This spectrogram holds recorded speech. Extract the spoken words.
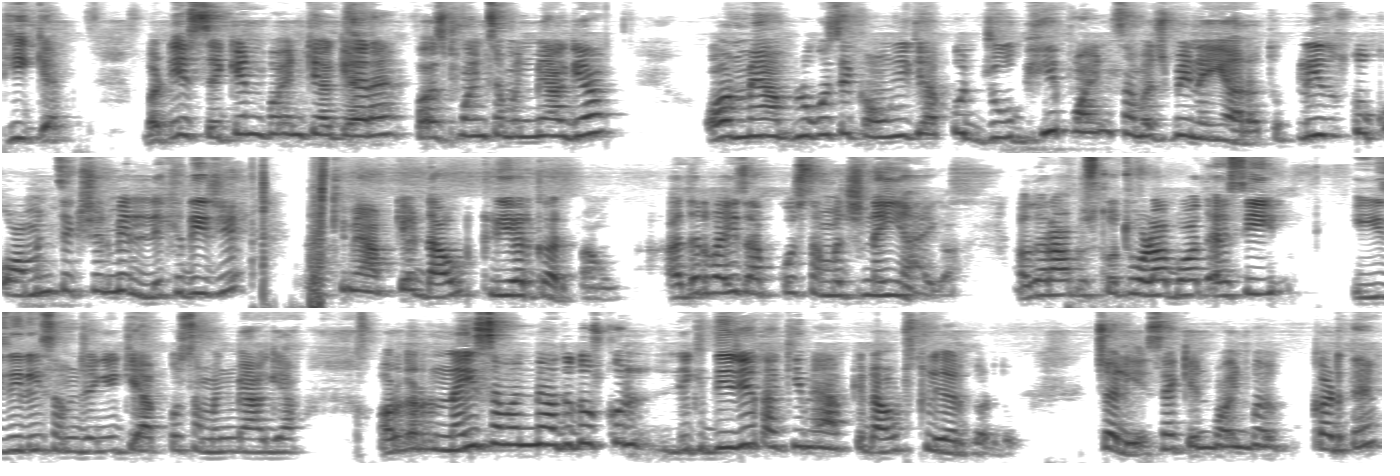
ठीक है? बट ये सेकेंड पॉइंट क्या कह रहा है? फ़र्स्ट पॉइंट समझ में आ गया? और मैं आप लोगों से कहूँगी कि आपको जो भी पॉइंट समझ में नहीं आ रहा तो प्लीज़ उसको कमेंट सेक्शन में लिख दीजिए, ताकि मैं आपके डाउट क्लियर कर पाऊँ। अदरवाइज़ आपको समझ नहीं आएगा। अगर आप उसको थोड़ा बहुत ऐसी इजीली समझेंगे कि आपको समझ में आ गया, और अगर नहीं समझ में आता तो उसको लिख दीजिए ताकि मैं आपके डाउट्स क्लियर कर दूँ। चलिए सेकेंड पॉइंट पर करते हैं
